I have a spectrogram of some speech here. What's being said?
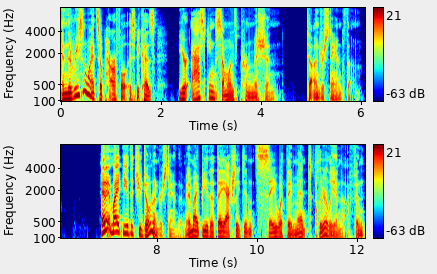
And the reason why it's so powerful is because you're asking someone's permission to understand them. And it might be that you don't understand them. It might be that they actually didn't say what they meant clearly enough. And,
